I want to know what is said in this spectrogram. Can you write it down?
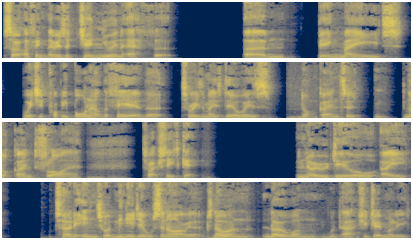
so I think there is a genuine effort um, being made, which is probably born out of the fear that Theresa May's deal is not going to not going to fly, to actually get no deal a turn it into a mini deal scenario because no one no one would actually generally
